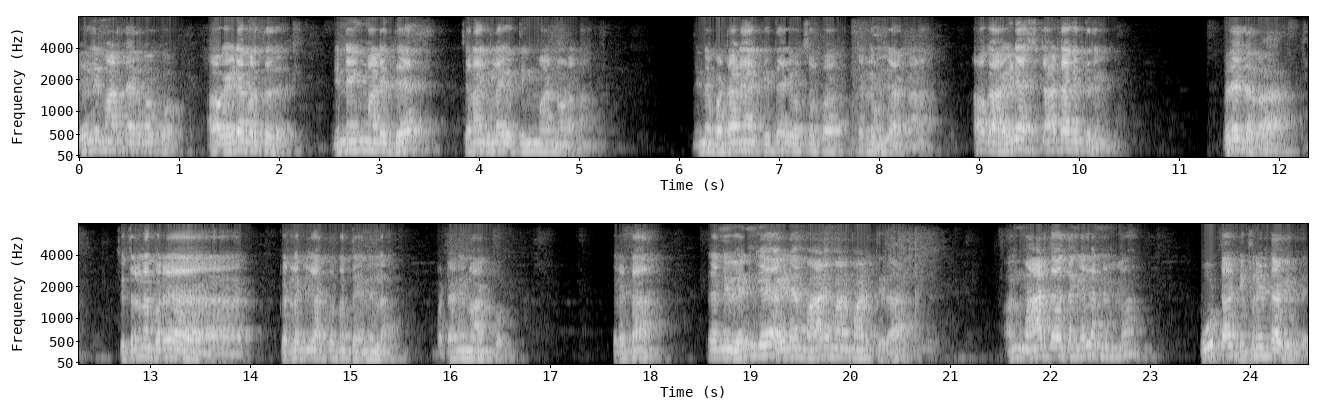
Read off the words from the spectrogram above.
ಡೈಲಿ ಮಾಡ್ತಾ ಇರಬೇಕು. ಅವಾಗ ಐಡಿಯಾ ಬರ್ತದೆ. ನಿನ್ನೆ ಹೆಂಗ್ ಮಾಡಿದ್ದೆ? ಚೆನ್ನಾಗಿಲ್ಲ, ಇವತ್ತು ಹಿಂಗ್ ಮಾಡಿ ನೋಡೋಣ ನಿನ್ನೆ ಬಟಾಣಿ ಹಾಕಿದ್ದೆ, ಇವತ್ತು ಸ್ವಲ್ಪ ಕಡಲೆ ಬೀಜ ಹಾಕೋಣ. ಅವಾಗ ಐಡಿಯಾ ಸ್ಟಾರ್ಟ್ ಆಗುತ್ತೆ ನಿಮ್ಗೆ. ಗೊತ್ತಾಯ್ತಲ್ವಾ ಚಿತ್ರಾನ್ನ ಬರೇ, ಕಡಲೆ ಬೀಜ ಹಾಕ್ಬೇಕಂತ ಏನಿಲ್ಲ. ಬಟಾಣಿನೂ ಹಾಕ್ಬೋದು. ಕರೆಕ್ಟಾ ನೀವು ಹೆಂಗೆ ಐಡಿಯಾ ಮಾಡಿ ಮಾಡಿ ಮಾಡ್ತೀರಾ? ಹಂಗೆ ಮಾಡ್ತಾ ಹೋದಂಗೆಲ್ಲ ನಿಮ್ಮ ಊಟ ಡಿಫ್ರೆಂಟ್ ಆಗುತ್ತೆ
